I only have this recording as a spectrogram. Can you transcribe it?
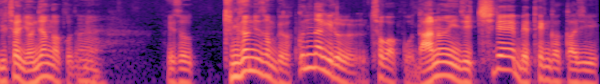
1차 연장 갔거든요. 네. 그래서 김선진 선배가 끝나기를 쳐갖고 나는 이제 7회 몇 회인가까지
